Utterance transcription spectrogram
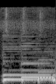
Música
